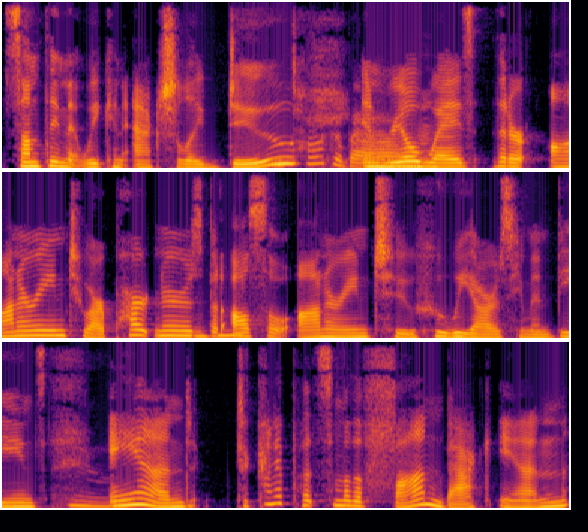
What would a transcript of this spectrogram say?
something that we can actually do Talk about in real mm-hmm. ways that are honoring to our partners, but mm-hmm. also honoring to who we are as human beings hmm. and to kind of put some of the fun back in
